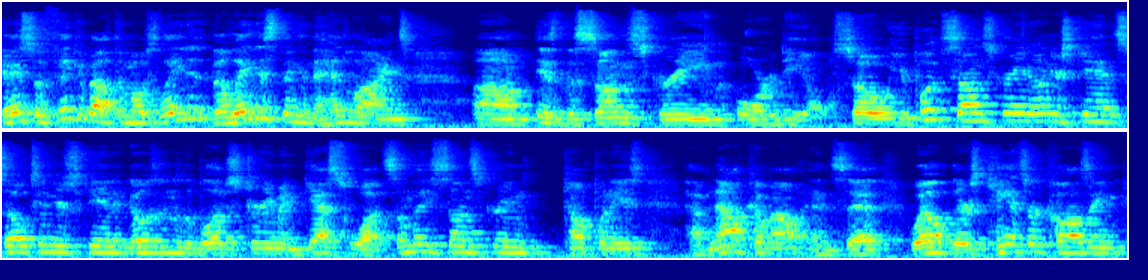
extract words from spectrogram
Okay, so think about the most latest, the latest thing in the headlines um, is the sunscreen ordeal. So you put sunscreen on your skin, it soaks in your skin, it goes into the bloodstream, and guess what? Some of these sunscreen companies have now come out and said, well, there's cancer causing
